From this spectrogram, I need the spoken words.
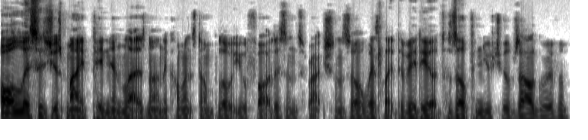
All this is just my opinion. Let us know in the comments down below what you thought of this interaction. As always, like the video, it does open YouTube's algorithm.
